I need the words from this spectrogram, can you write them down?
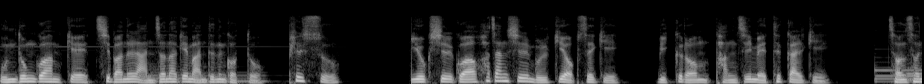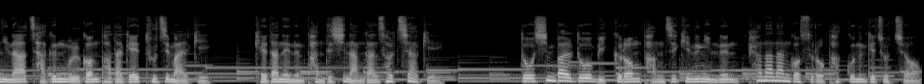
운동과 함께 집안을 안전하게 만드는 것도 필수. 욕실과 화장실 물기 없애기, 미끄럼 방지 매트 깔기, 전선이나 작은 물건 바닥에 두지 말기, 계단에는 반드시 난간 설치하기. 또 신발도 미끄럼 방지 기능 있는 편안한 것으로 바꾸는 게 좋죠.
